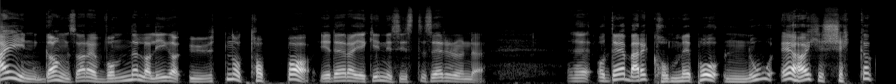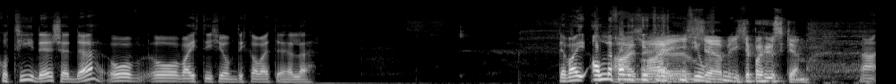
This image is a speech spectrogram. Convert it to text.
én gang så har de vunnet La Liga uten å toppe idet de gikk inn i siste serierunde. Eh, og det bare kom jeg på nå. Jeg har ikke sjekka når det skjedde, og, og veit ikke om dere veit det heller. Det var i alle fall ikke 13-14. Ikke, ikke på husken. Nei.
